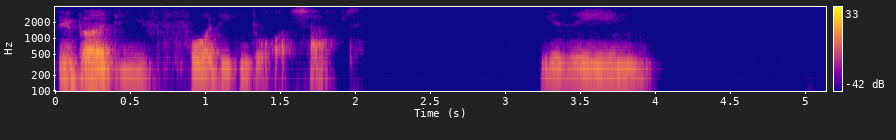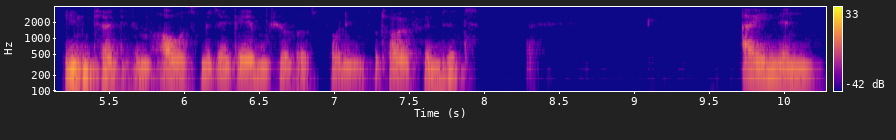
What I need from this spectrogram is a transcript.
über die vorliegende Ortschaft. Wir sehen hinter diesem Haus mit der gelben Tür, was Pauline so toll findet, einen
